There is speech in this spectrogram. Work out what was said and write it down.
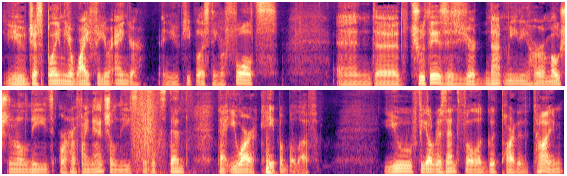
You just blame your wife for your anger, and you keep listing her faults and uh, the truth is, is you're not meeting her emotional needs or her financial needs to the extent that you are capable of. You feel resentful a good part of the time,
